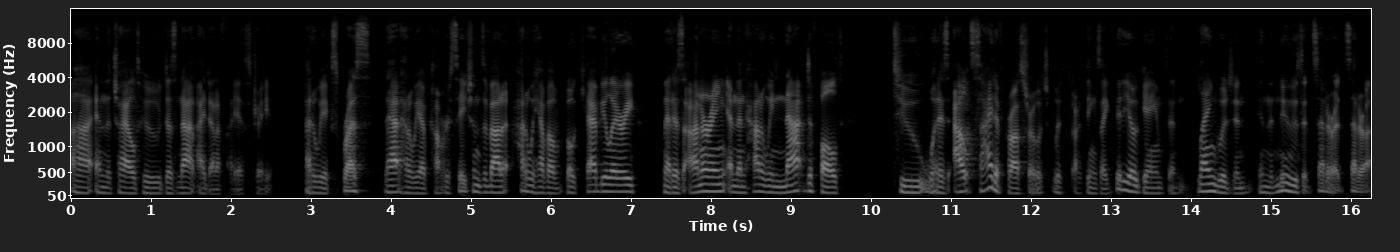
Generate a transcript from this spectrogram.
uh, and the child who does not identify as straight. How do we express that? How do we have conversations about it? How do we have a vocabulary that is honoring? And then how do we not default to what is outside of Crossroads, which are things like video games and language and in the news, et cetera, et cetera,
